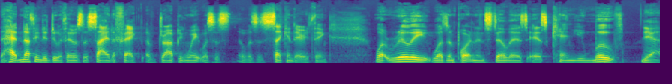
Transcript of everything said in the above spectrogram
it had nothing to do with it. It was a side effect of dropping weight was a, it was a secondary thing. What really was important and still is is can you move? Yeah.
